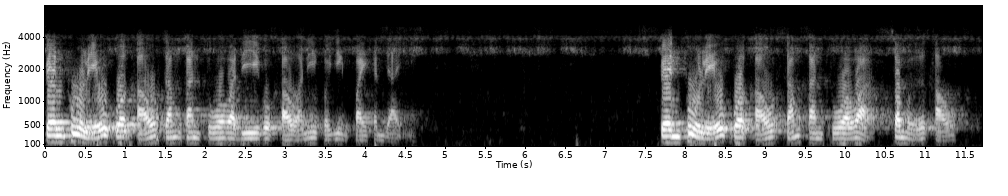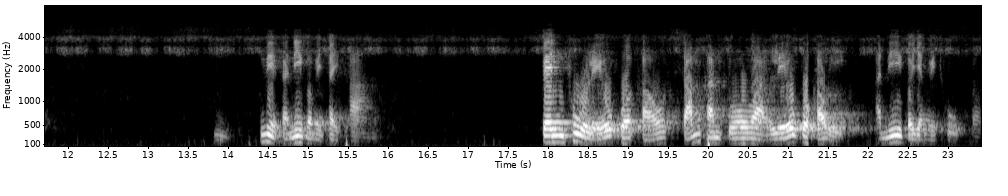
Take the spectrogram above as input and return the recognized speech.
เป็นผู้เหลวกว่าเขาจำกันตัวว่าดีกว่าเขา อันนี้ก็ยิ่งไปกันใหญ่ เป็นผู้เหลวกว่าเขาสำคัญตัวว่าเสมอเขาเนี่ยอันนี้ก็ไม่ใช่ทาง เป็นผู้เหลวกว่าเขาสำคัญตัวว่าเหลวกว่าเขาอีก อันนี้ก็ยังไม่ถูกครับ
